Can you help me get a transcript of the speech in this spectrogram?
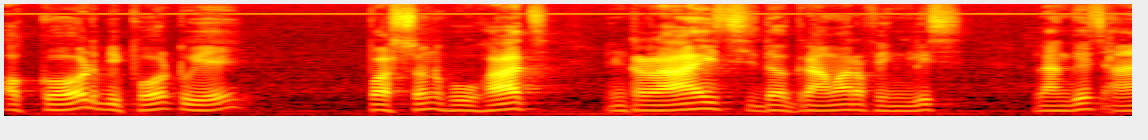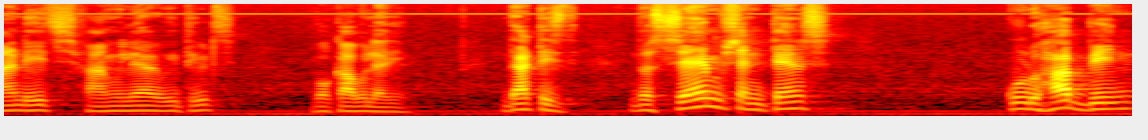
occurred before to a person who has internalized the grammar of English language and is familiar with its vocabulary. That is, the same sentence could have been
